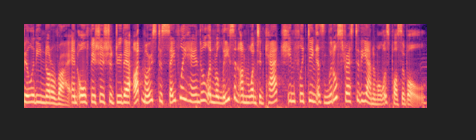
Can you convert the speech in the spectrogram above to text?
not a right, and all fishers should do their utmost to safely handle and release an unwanted catch, inflicting as little stress to the animal as possible.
